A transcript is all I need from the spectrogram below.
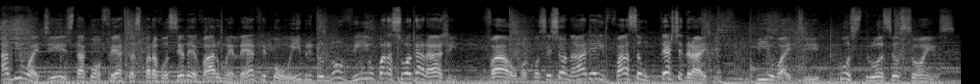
A BYD está com ofertas para você levar um elétrico ou híbrido novinho para sua garagem. Vá a uma concessionária e faça um test drive. BYD, construa seus sonhos.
